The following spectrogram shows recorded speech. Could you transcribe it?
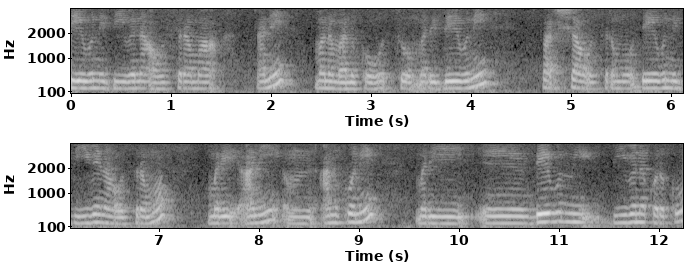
దేవుని దీవెన అవసరమా అని మనం అనుకోవచ్చు. మరి దేవుని స్పర్శ అవసరము దేవుని దీవెన అవసరము మరి అని అనుకొని మరి దేవుని దీవెన కొరకు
